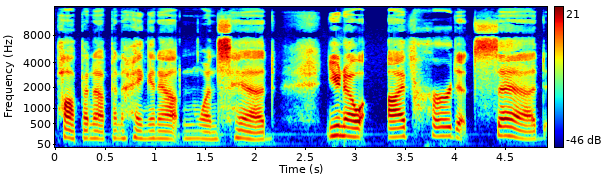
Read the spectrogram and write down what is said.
popping up and hanging out in one's head. You know, I've heard it said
